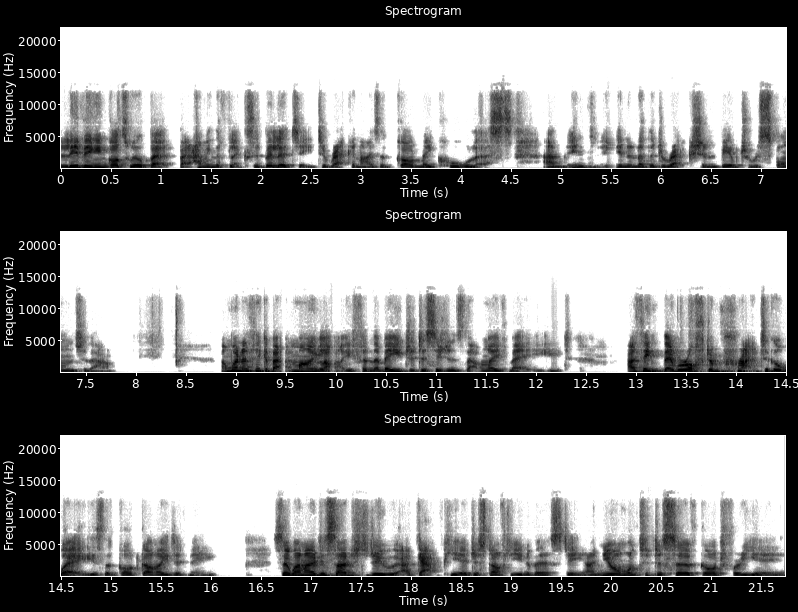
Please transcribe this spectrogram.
living in God's will, but but having the flexibility to recognise that God may call us um, in in another direction, be able to respond to that. And when I think about my life and the major decisions that I've made, I think there were often practical ways that God guided me. So when I decided to do a gap year just after university, I knew I wanted to serve God for a year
